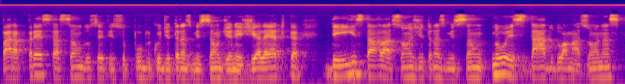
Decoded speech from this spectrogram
para prestação do serviço público de transmissão de energia elétrica de instalações de transmissão no estado do Amazonas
